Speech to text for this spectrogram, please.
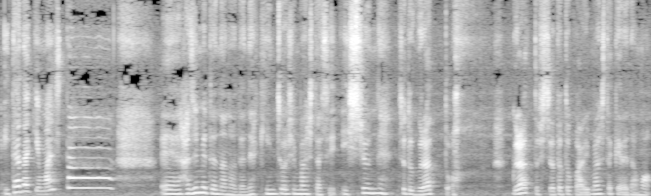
ていただきました、えー初めてなのでね緊張しましたし一瞬ねちょっとグラッと グラッとしちゃったとこありましたけれども、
